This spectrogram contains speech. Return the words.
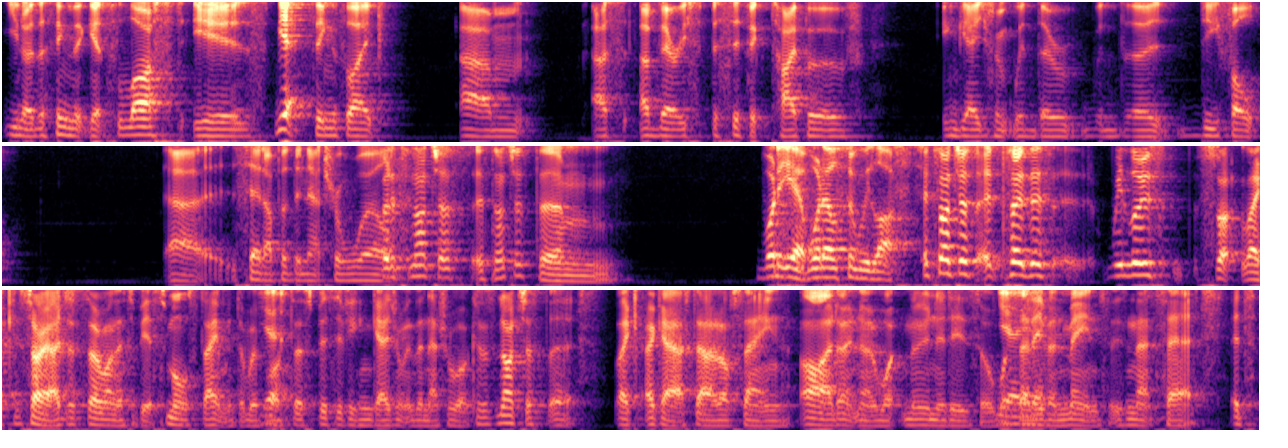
you know the thing that gets lost is yeah things like um, a very specific type of engagement with the with the default uh, setup of the natural world. But it's not just. It's not just. Um, what yeah, what else have we lost? It's not just so. There's we lose so, like sorry. I just don't want that to be a small statement that we've Yeah. lost a specific engagement with the natural world because it's not just the like. Okay, I started off saying, oh, I don't know what moon it is or what Yeah, that yeah. even means. Isn't that sad? It's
